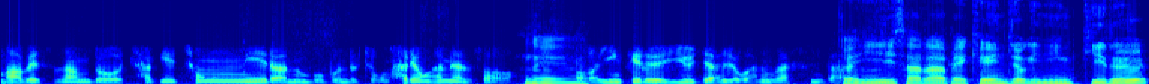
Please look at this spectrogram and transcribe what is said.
뭐 아베 수상도 차기 총리라는 부분들 조금 활용하면서 네. 어, 인기를 유지하려고 하는 것 같습니다. 그러니까 이 사람의 개인적인 인기를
